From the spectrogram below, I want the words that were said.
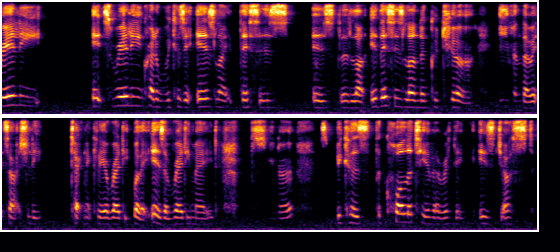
really, it's really incredible because it is like this is is the this is London couture even though it's actually technically a ready well it is a ready-made house you know because the quality of everything is just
